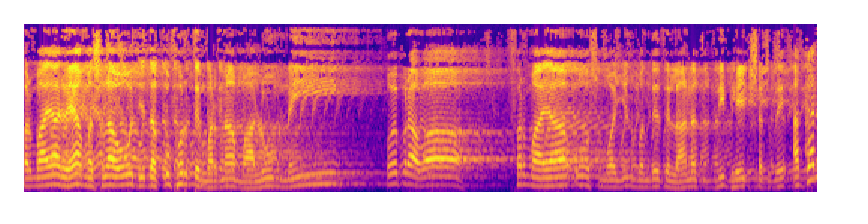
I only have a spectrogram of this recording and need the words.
فرمایا رہا مسئلہ وہ جا کفر تے مرنا معلوم نہیں وہ پراوا فرمایا اس معین بندے تے لانت نہیں بھیج سکتے اگر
